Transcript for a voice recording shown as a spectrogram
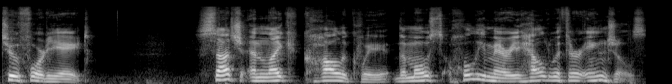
248. Such and like colloquy the Most Holy Mary held with her angels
